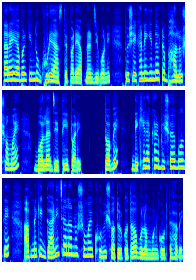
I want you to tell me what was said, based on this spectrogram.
তারাই আবার কিন্তু ঘুরে আসতে পারে আপনার জীবনে। তো সেখানে কিন্তু একটা ভালো সময় বলা যেতেই পারে। তবে দেখে রাখার বিষয় বলতে আপনাকে গাড়ি চালানোর সময় খুবই সতর্কতা অবলম্বন করতে হবে।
